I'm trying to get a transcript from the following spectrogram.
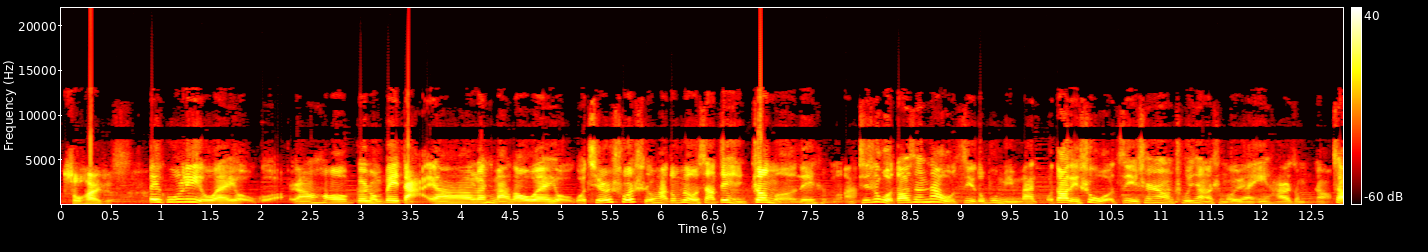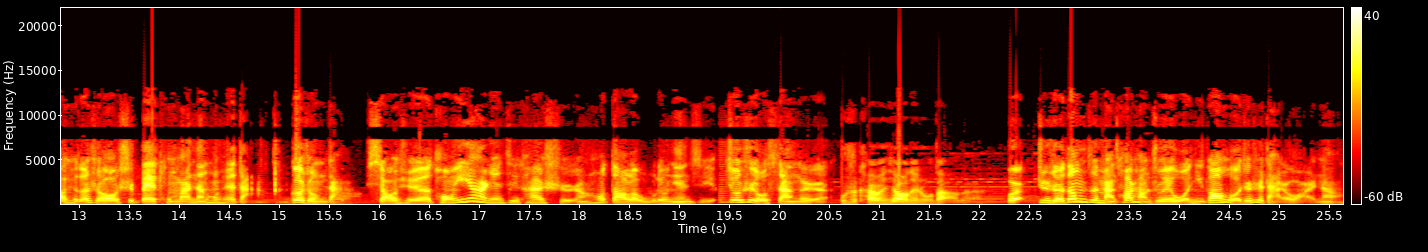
受害者。被孤立我也有过，然后各种被打呀，乱七八糟我也有过。其实说实话都没有像电影这么那什么啊。其实我到现在我自己都不明白，我到底是我自己身上出现了什么原因，还是怎么着。小学的时候是被同班男同学打，各种打。小学从一二年级开始，然后到了五六年级，就是有三个人，不是开玩笑那种打呗。不是举着凳子满操场追我，你告诉我这是打着玩呢？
